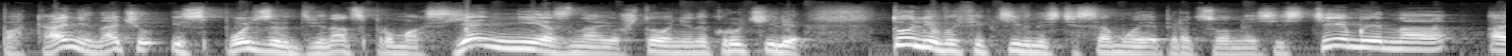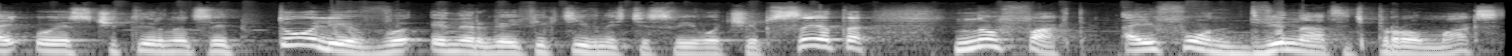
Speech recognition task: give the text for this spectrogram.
пока не начал использовать 12 Pro Max. Я не знаю, что они накрутили то ли в эффективности самой операционной системы на iOS 14, то ли в энергоэффективности своего чипсета, но факт, iPhone 12 Pro Max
